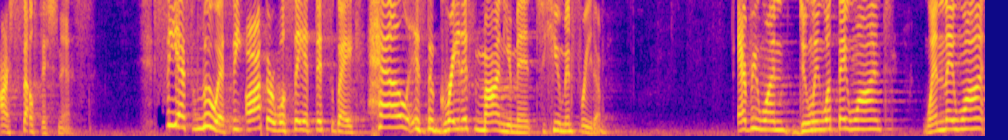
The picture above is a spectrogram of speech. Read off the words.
our selfishness. C.S. Lewis, the author, will say it this way Hell is the greatest monument to human freedom everyone doing what they want, when they want,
